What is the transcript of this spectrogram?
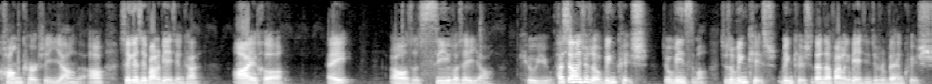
conquer 是一样的啊，谁跟谁发生变形？看 I 和 A，然后是 C 和谁一样？QU，它相当于就是 vanquish，就 wins 嘛，就是 vanquish，vanquish，但它发了个变形，就是 vanquish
